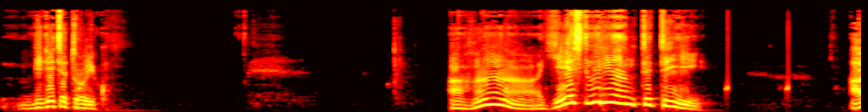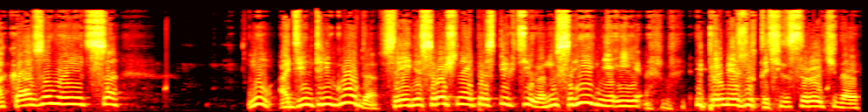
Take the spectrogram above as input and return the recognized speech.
Введите тройку. Ага, есть варианты 3. Оказывается, ну, 1-3 года, среднесрочная перспектива, ну, средняя и, и промежуточно-срочная,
